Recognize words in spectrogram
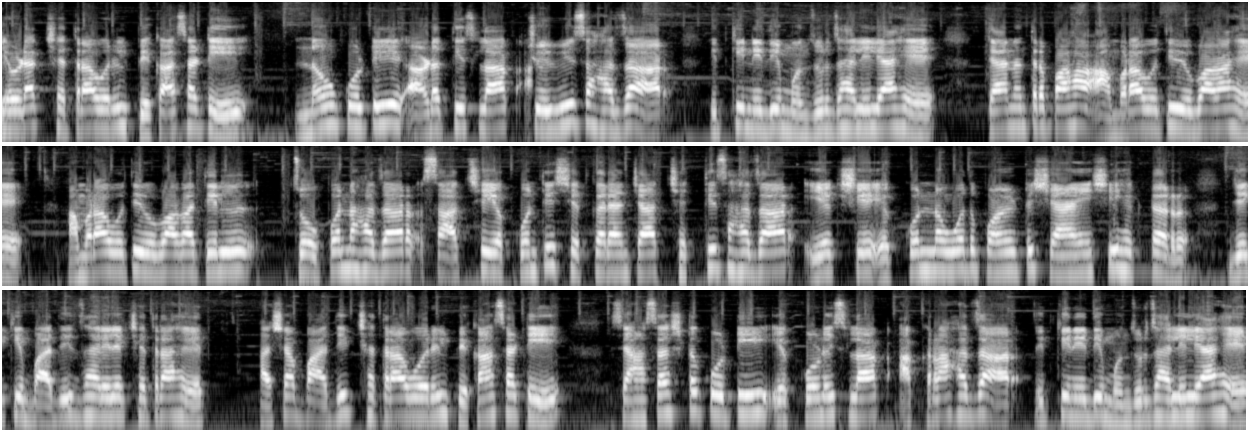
एवढ्या क्षेत्रावरील पिकासाठी नऊ कोटी अडतीस लाख चोवीस हजार इतकी निधी मंजूर झालेली आहे. त्यानंतर पहा अमरावती विभाग आहे. अमरावती विभागातील चोपन्न हजार सातशे एकोणतीस शेतकऱ्यांच्या छत्तीस हजार एकशे एकोणनव्वद पॉईंट शहाऐंशी हेक्टर जे की बाधित झालेले क्षेत्र आहेत. अशा बाधित क्षेत्रावरील पिकांसाठी सहासष्ट कोटी एकोणीस लाख अकरा हजार इतकी निधी मंजूर झालेली आहे.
